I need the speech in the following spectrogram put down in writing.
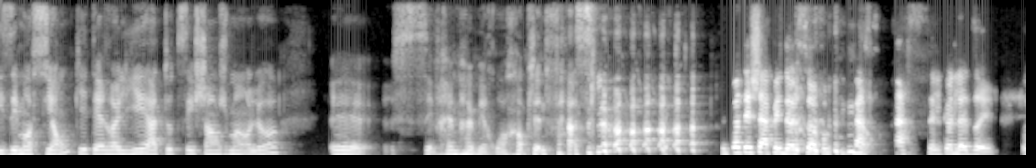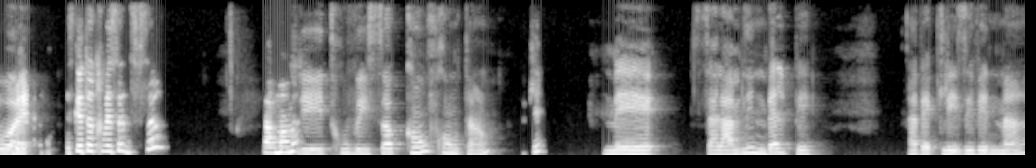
émotions qui étaient reliées à tous ces changements-là, euh, c'est vraiment un miroir en pleine face, là. ne pas t'échapper de ça, faut que tu fasses face, c'est le cas de le dire. Ouais. Est-ce que tu as trouvé ça difficile? Par moment? J'ai trouvé ça confrontant. OK. Mais ça l'a amené une belle paix avec les événements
